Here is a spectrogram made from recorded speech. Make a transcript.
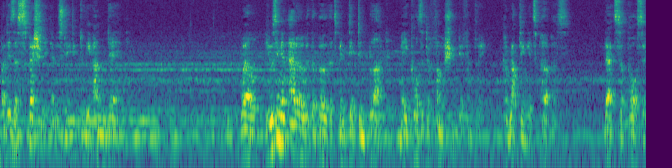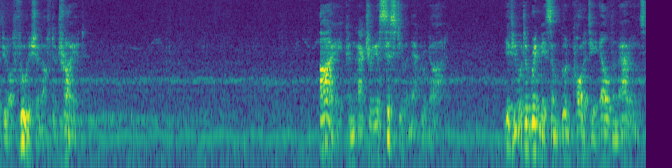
but is especially devastating to the undead. Well, using an arrow with the bow that's been dipped in blood may cause it to function differently, corrupting its purpose. That's, of course, if you're foolish enough to try it. I can actually assist you in that regard. If you were to bring me some good quality elven arrows,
